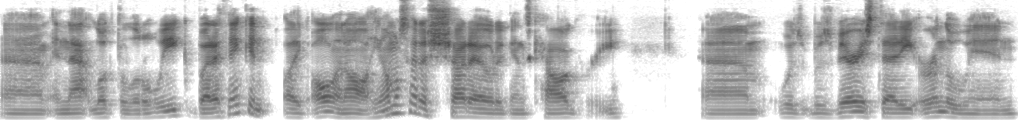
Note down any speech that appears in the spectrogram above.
um, and that looked a little weak. But I think, in, like all in all, he almost had a shutout against Calgary. Um, was was very steady, earned the win,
